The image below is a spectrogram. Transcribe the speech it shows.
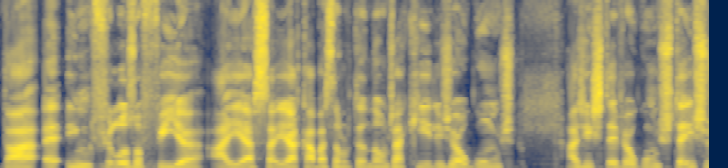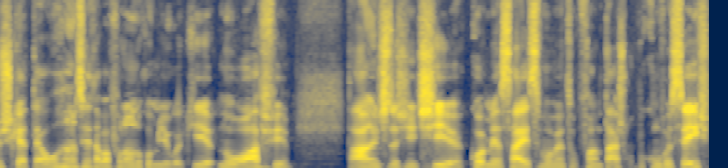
tá? É, em filosofia, aí essa aí acaba sendo o tendão de Aquiles de alguns. A gente teve alguns textos que até o Hansen estava falando comigo aqui no off, tá? Antes da gente começar esse momento fantástico com vocês,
